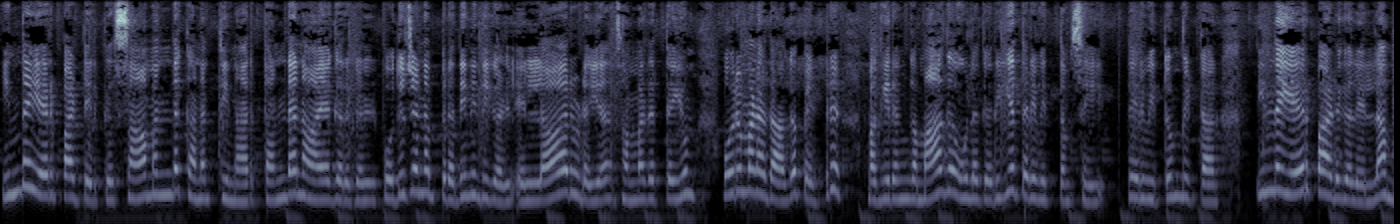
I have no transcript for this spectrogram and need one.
இந்த ஏற்பாட்டிற்கு சாமந்த கணத்தினார் தண்டநாயகர்கள் பொதுஜன பிரதிநிதிகள் எல்லாருடைய சம்மதத்தையும் ஒருமனதாக பெற்று பகிரங்கமாக உலகறிய தெரிவித்தம் செய் தெரிவித்தும் விட்டார். இந்த ஏற்பாடுகள் எல்லாம்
